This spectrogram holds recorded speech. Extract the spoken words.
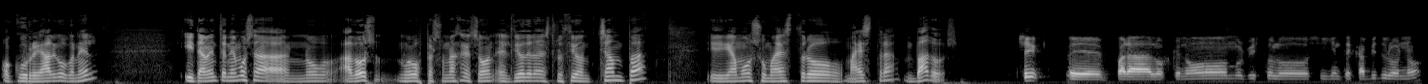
ocurre algo con él. Y también tenemos a, no, a dos nuevos personajes, son el dios de la destrucción Champa y digamos su maestro, maestra Vados. Sí, eh, para los que no hemos visto los siguientes capítulos, ¿no?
